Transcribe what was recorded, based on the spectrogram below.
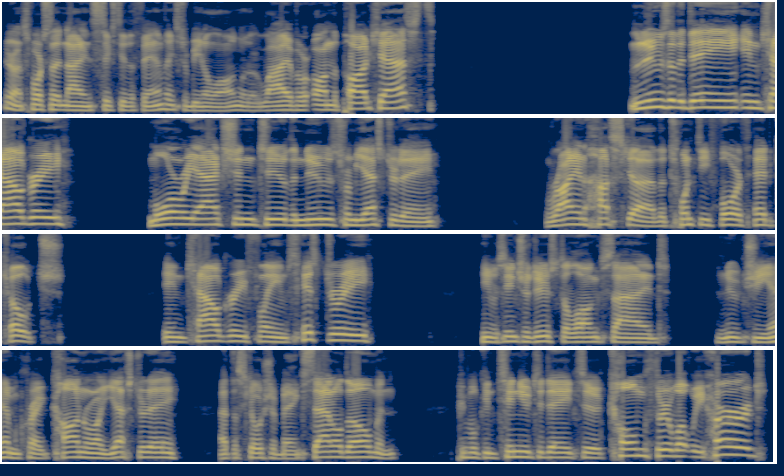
You're on Sportsnet 960 The Fan. Thanks for being along, whether live or on the podcast. The news of the day in Calgary. More reaction to the news from yesterday. Ryan Huska, the 24th head coach in Calgary Flames history. He was introduced alongside new GM Craig Conroy yesterday at the Scotiabank Saddledome, and people continue today to comb through what we heard.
